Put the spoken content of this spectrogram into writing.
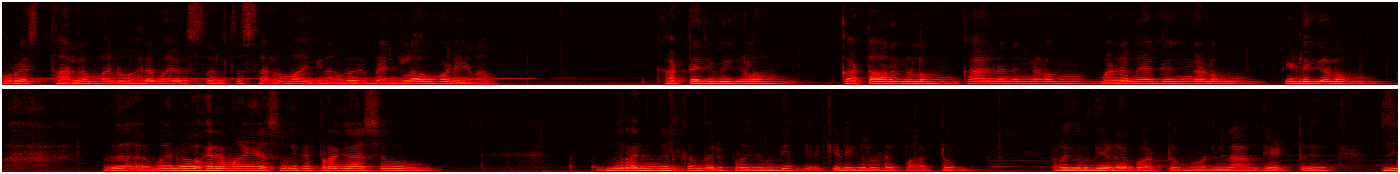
കുറേ സ്ഥലം മനോഹരമായ ഒരു സ്ഥലത്ത് സ്ഥലം വാങ്ങിക്കണം. അവിടെ ഒരു ബംഗ്ലാവ് പണിയണം. കട്ടരുവികളും കട്ടാറുകളും കാനനങ്ങളും മഴമേഘങ്ങളും കിളികളും മനോഹരമായ സൂര്യപ്രകാശവും നിറഞ്ഞു നിൽക്കുന്ന ഒരു പ്രകൃതി കിളികളുടെ പാട്ടും പ്രകൃതിയുടെ പാട്ടും എല്ലാം കേട്ട് ജീ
